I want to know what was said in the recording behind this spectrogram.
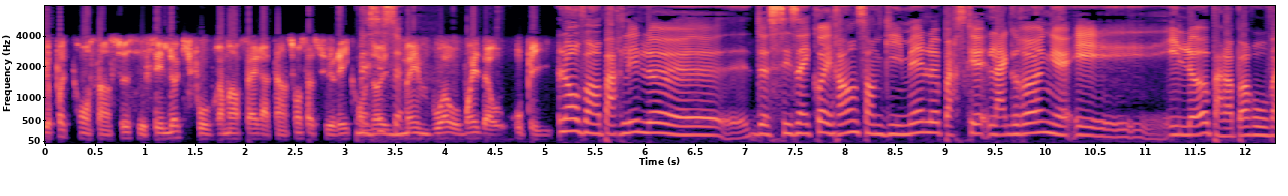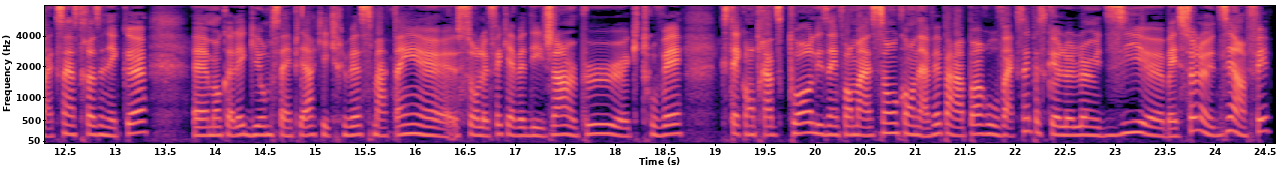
n'y a pas de consensus et c'est là qu'il faut vraiment faire attention, s'assurer qu'on ben, a une même voix au moins au pays. Là, on va en parler là, euh, de ces incohérences, entre guillemets, là, parce que la grogne est, est là par rapport au vaccin AstraZeneca. Euh, mon collègue Guillaume Saint-Pierre qui écrivait ce matin euh, sur le fait qu'il y avait des gens un peu qui trouvaient que c'était contradictoire les informations qu'on avait par rapport au vaccin parce que le lundi, ben ce lundi, en fait,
